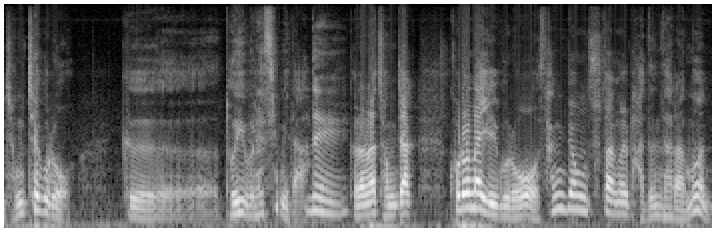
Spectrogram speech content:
정책으로 그 도입을 했습니다. 네. 그러나 정작 코로나19로 상병 수당을 받은 사람은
